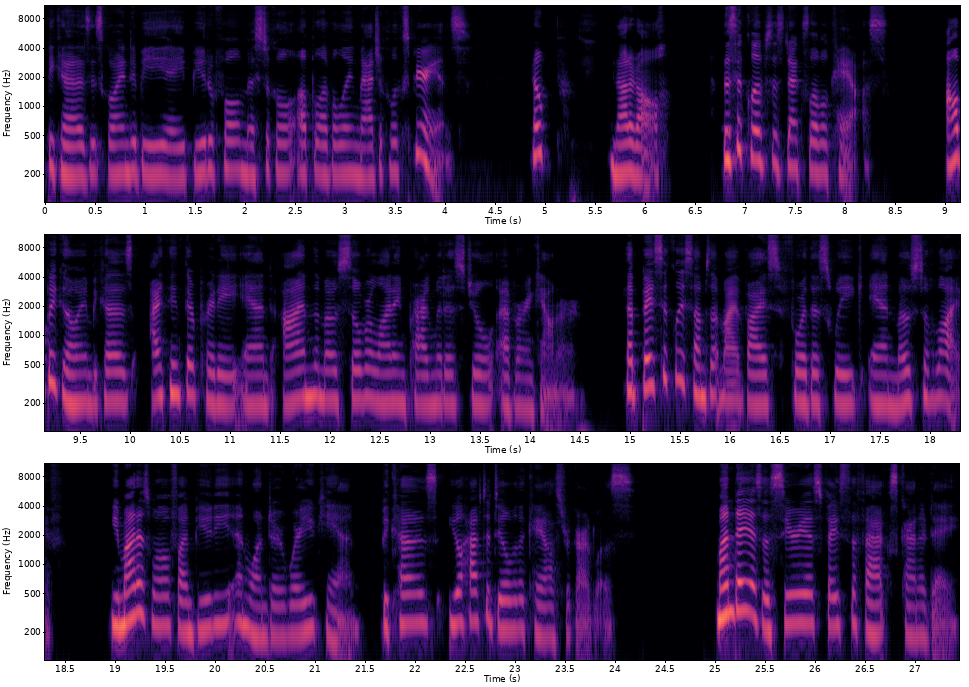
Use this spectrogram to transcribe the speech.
because it's going to be a beautiful, mystical, upleveling, magical experience. Nope, not at all. This eclipse is next level chaos. I'll be going because I think they're pretty and I'm the most silver lining pragmatist you'll ever encounter. That basically sums up my advice for this week and most of life. You might as well find beauty and wonder where you can, because you'll have to deal with the chaos regardless. Monday is a serious face the facts kind of day.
